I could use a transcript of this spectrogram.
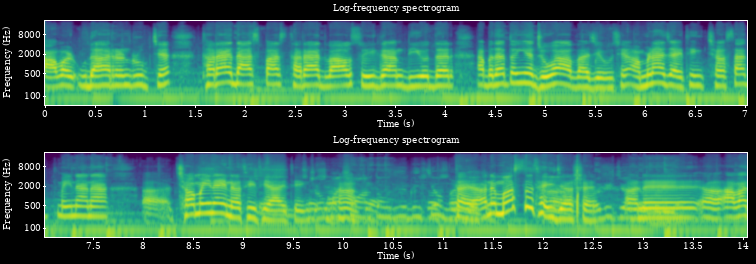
પાવડ ઉદાહરણરૂપ છે. થરાદ આસપાસ થરાદ વાવ સુઈગામ દિયોદર આ બધા તો અહીંયા જોવા આવવા જેવું છે. હમણાં જ આઈ થિંક છ સાત મહિનાના છ મહિનાય નથી થયા આઈ થિંક હા. અને મસ્ત થઈ જશે. અને આવા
